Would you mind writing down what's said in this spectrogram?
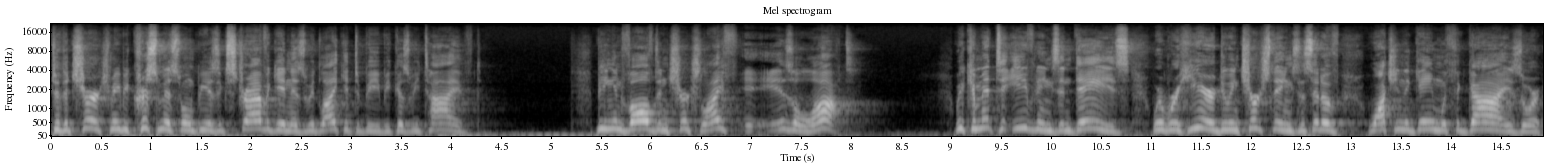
to the church. Maybe Christmas won't be as extravagant as we'd like it to be because we tithed. Being involved in church life is a lot. We commit to evenings and days where we're here doing church things instead of watching the game with the guys or,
